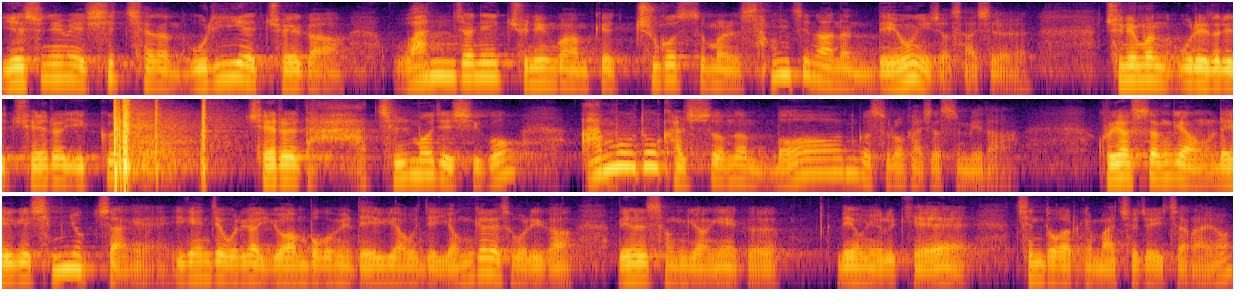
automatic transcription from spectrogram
예수님의 시체는 우리의 죄가 완전히 주님과 함께 죽었음을 상징하는 내용이죠, 사실. 주님은 우리들이 죄를 이끌고 죄를 다 짊어지시고 아무도 갈 수 없는 먼 곳으로 가셨습니다. 구약 성경 레위기 16장에 이게 이제 우리가 요한복음의 레위기하고 이제 연결해서 우리가 매일 성경의 그 내용이 이렇게 진도가 이렇게 맞춰져 있잖아요.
